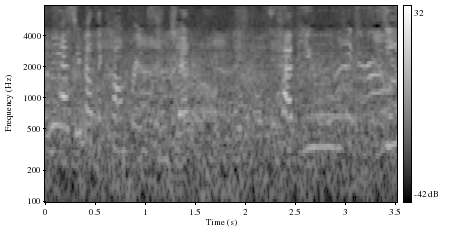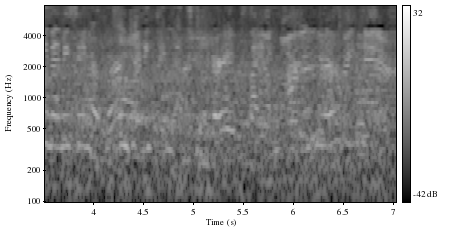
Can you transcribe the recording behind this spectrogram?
Let me ask you about the conference in general. Have you seen anything or learned anything that's been very exciting for you here?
